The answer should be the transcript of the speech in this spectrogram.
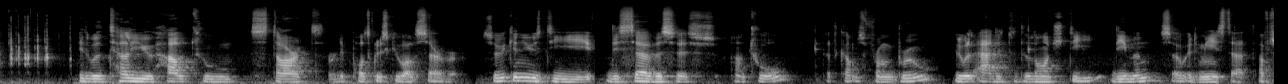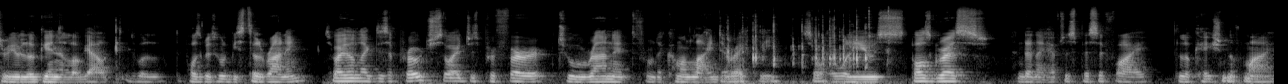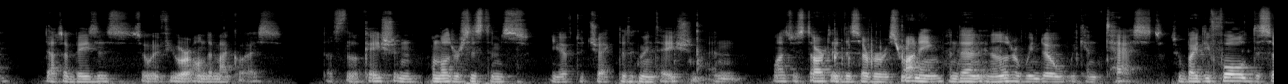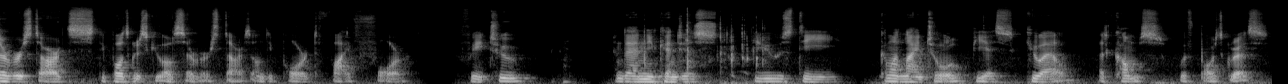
it will tell you how to start the PostgreSQL server. So we can use the, the services uh, tool that comes from Brew. It will add it to the launchd daemon. So it means that after you log in and log out, it will the Postgres will be still running. So I don't like this approach. So I just prefer to run it from the command line directly. So I will use Postgres and then I have to specify the location of my databases. So if you are on the macOS, that's the location. On other systems, you have to check the documentation. And once you started, the server is running. And then in another window, we can test. So by default, the server starts, the PostgreSQL server starts on the port 5432. And then you can just use the command line tool, PSQL, that comes with Postgres.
